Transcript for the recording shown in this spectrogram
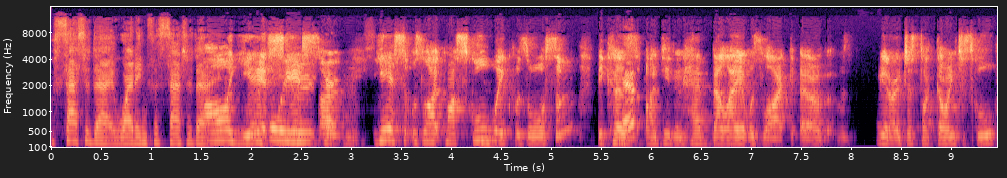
Saturday, waiting for Saturday. Oh yes, yes. So yes, it was like my school hmm. week was awesome because yep. I didn't have ballet. It was like uh, it was you know, just like going to school.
